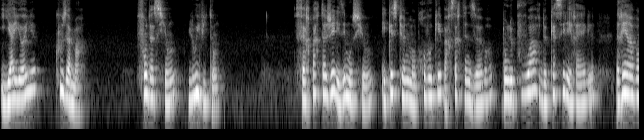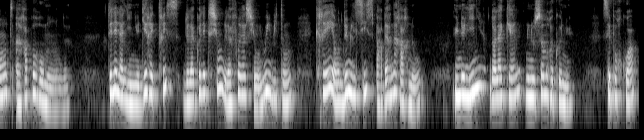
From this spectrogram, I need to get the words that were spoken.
Yayoi Kusama. Fondation Louis Vuitton. Faire partager les émotions et questionnements provoqués par certaines œuvres dont le pouvoir de casser les règles réinvente un rapport au monde. Telle est la ligne directrice de la collection de la Fondation Louis Vuitton, créée en 2006 par Bernard Arnault, une ligne dans laquelle nous nous sommes reconnus. C'est pourquoi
